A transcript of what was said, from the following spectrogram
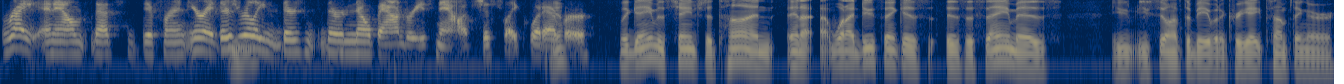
Right, and now that's different. You're right. There's Mm-hmm. really there's there are no boundaries now. It's just like whatever. The game has changed a ton and I, what I do think is is the same is you you still have to be able to create something or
